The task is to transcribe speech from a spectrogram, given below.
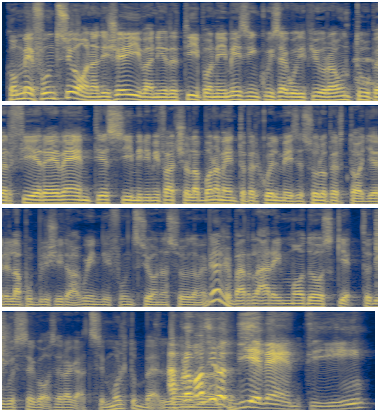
Con me funziona, dice Ivanir, tipo nei mesi in cui seguo di più Round 2 per fiere, eventi e simili, mi faccio l'abbonamento per quel mese solo per togliere la pubblicità, quindi funziona assolutamente. Mi piace parlare in modo schietto di queste cose, ragazzi, è molto bello. A proposito di eventi,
